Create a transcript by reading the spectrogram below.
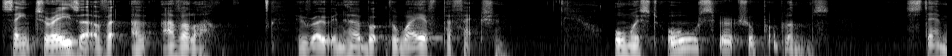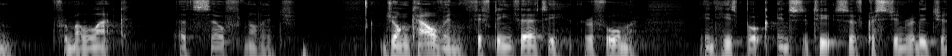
Saint Teresa of Avila, who wrote in her book The Way of Perfection, almost all spiritual problems stem from a lack of self knowledge. John Calvin, 1530, the reformer, in his book Institutes of Christian Religion,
